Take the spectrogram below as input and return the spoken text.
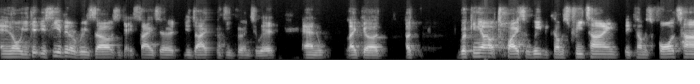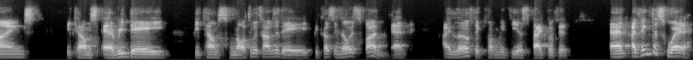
and you know, you get you see a bit of results, you get excited, you dive deeper into it, and like a, a working out twice a week becomes three times, becomes four times, becomes every day, becomes multiple times a day because you know it's fun. And I love the community aspect of it. And I think that's where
